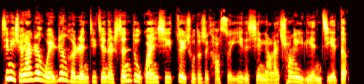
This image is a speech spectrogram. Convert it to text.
心理学家认为，任何人际间的深度关系最初都是靠随意的闲聊来创意连接的。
